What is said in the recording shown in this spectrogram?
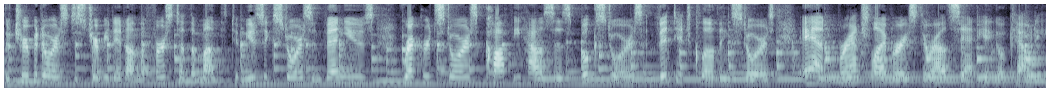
the Troubadour is distributed on the first of the month to music stores and venues, record stores, coffee houses, bookstores, vintage clothing stores, and branch libraries throughout San Diego County.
